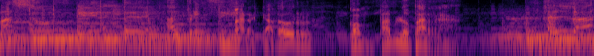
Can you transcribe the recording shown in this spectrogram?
Más humilde al principio Marcador con Pablo Parra. en la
